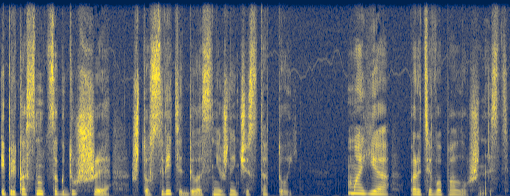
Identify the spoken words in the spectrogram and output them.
и прикоснуться к душе, что светит белоснежной чистотой. Моя противоположность.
